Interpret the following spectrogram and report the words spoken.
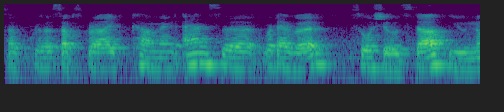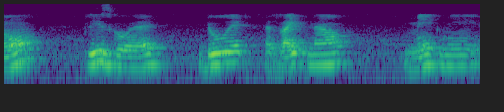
sub subscribe comment answer whatever social stuff you know please go ahead do it right now. Make me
